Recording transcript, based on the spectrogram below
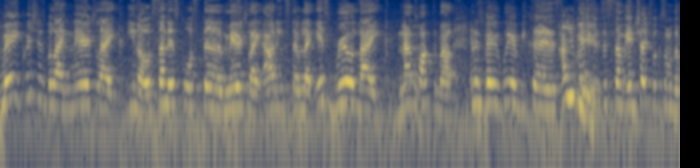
Married Christians, but like marriage, like you know Sunday school stuff, marriage like outing stuff. Like it's real like not Yeah. talked about, and it's very weird because How you Christians is some in church are some of the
